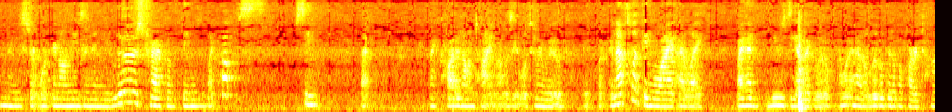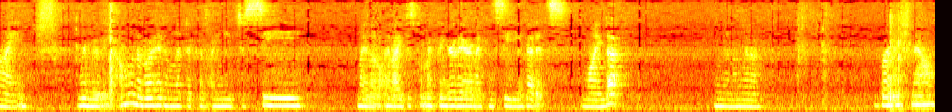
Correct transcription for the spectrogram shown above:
And then you start working on these and then you lose track of things like, oops, see, that I caught it on time. I was able to remove it. And that's one thing why I like if I had used the other glue, I would have had a little bit of a hard time removing it. I'm going to go ahead and lift it because I need to see my little, and I just put my finger there and I can see that it's lined up. And then I'm gonna burnish now.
